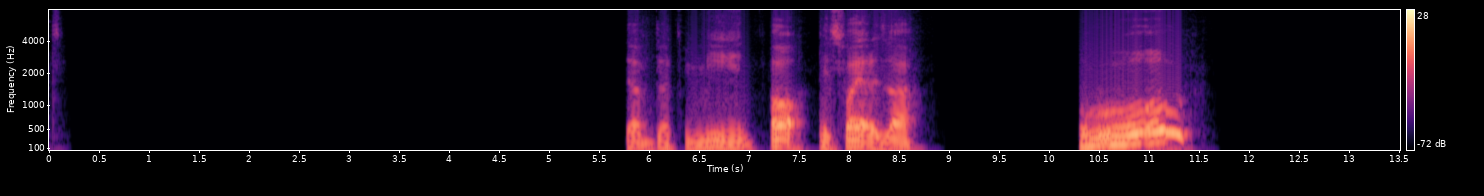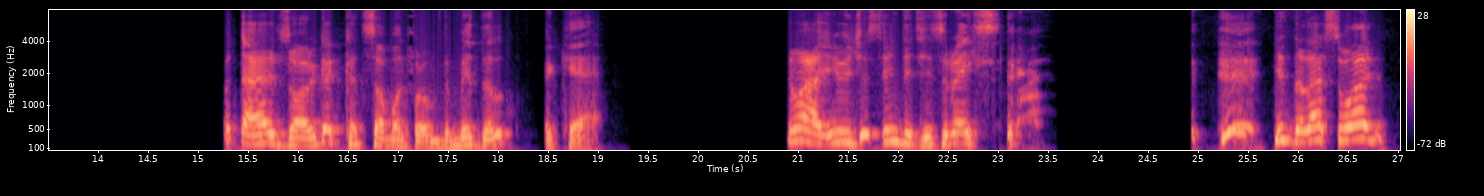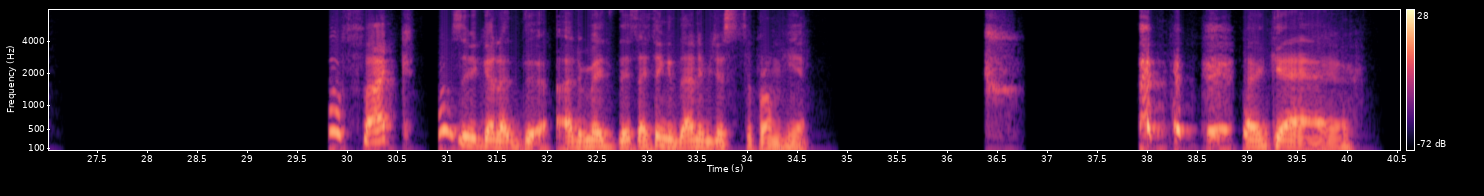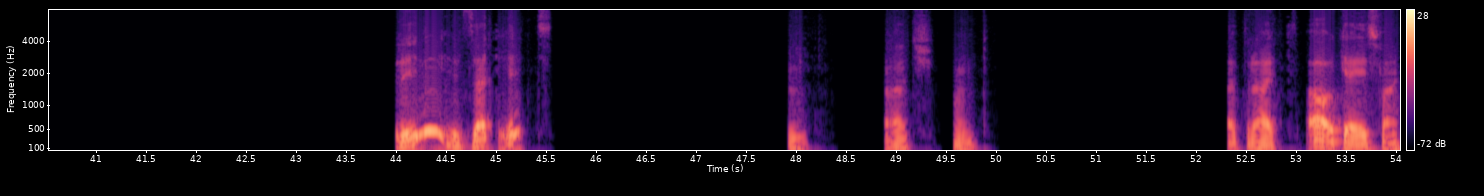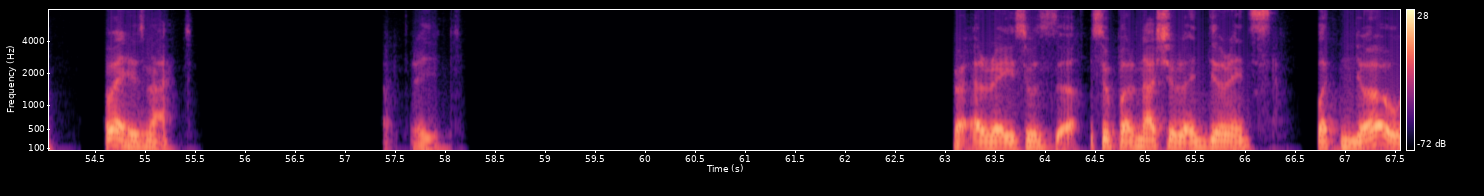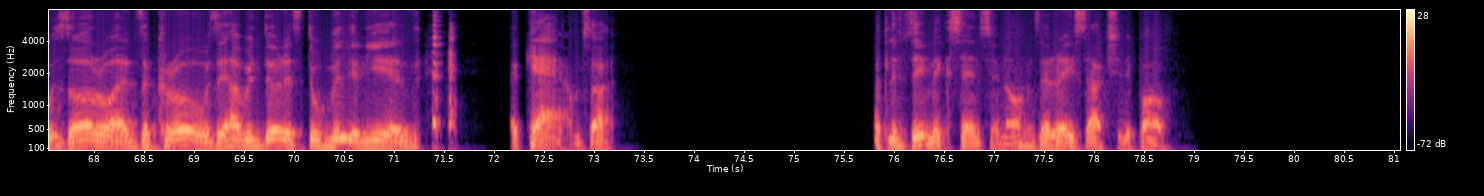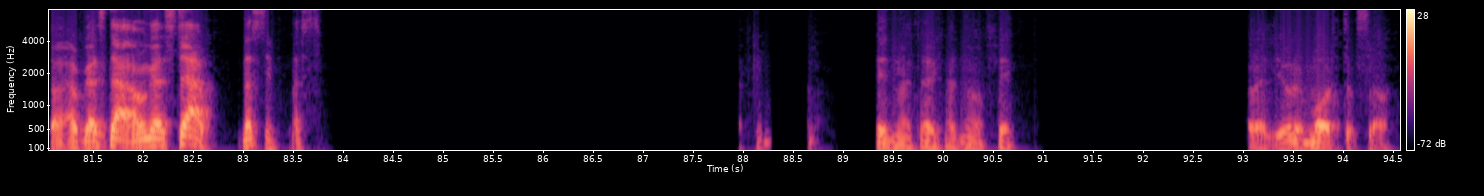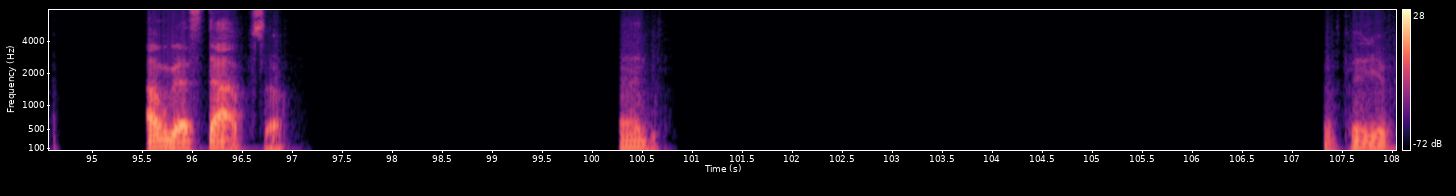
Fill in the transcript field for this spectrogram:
Yep, that mean oh his fire is uh oh what the hell can cut someone from the middle okay no, you just ended his race. He's the last one. Oh fuck. How's he gonna do, animate this? I think the anime just from here. okay. Really? Is that it? Hunt. That's right. Oh, okay, he's fine. Well, he's not. Right, A race with uh, supernatural endurance. But no, Zoro and the Crow, they have endurance two million years. okay, I'm sorry. At least they make sense, you know. The race actually powerful. So I'm gonna stop. I'm gonna stop. Nothing. Nothing. Said my attack had no effect. Well, you're immortal, so I'm gonna stop. So and pay you.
